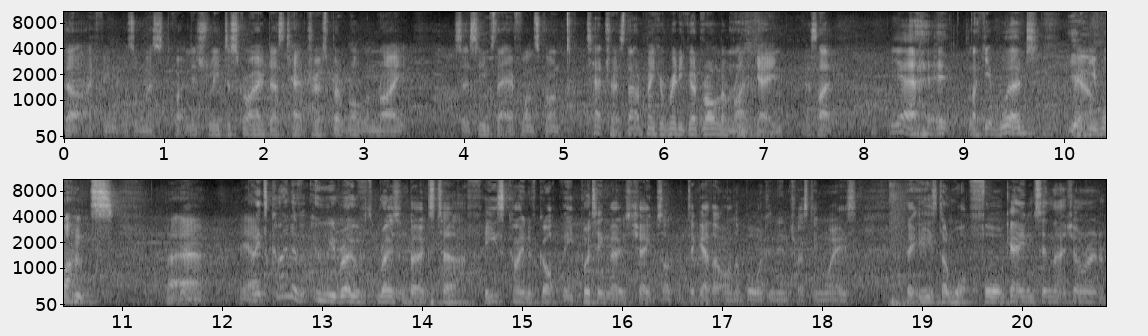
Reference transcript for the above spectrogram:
that I think was almost quite literally described as Tetris but roll and write. So it seems that everyone's gone Tetris. That would make a really good roll and write game. It's like, yeah, it like it would Yeah. maybe once, but uh, yeah. And it's kind of Uwe Ro- Rosenberg's turf. He's kind of got the putting those shapes on, together on a board in interesting ways. That he's done what four games in that genre,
